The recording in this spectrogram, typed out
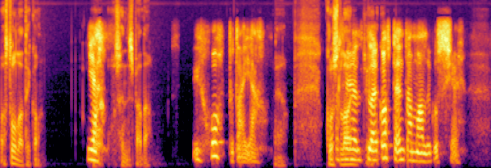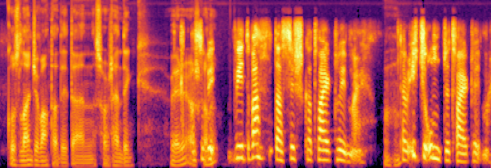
og stola til kom. Ja. Og, og sende spedda. Vi håper det, ja. Ja. Hvordan land... Det er godt enda med alle gosser. Hvordan land vant av ditt en sånn hending? Altså, vi, vi vant av cirka tvær timer. Mm -hmm. Det var ikke under tvær timer.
